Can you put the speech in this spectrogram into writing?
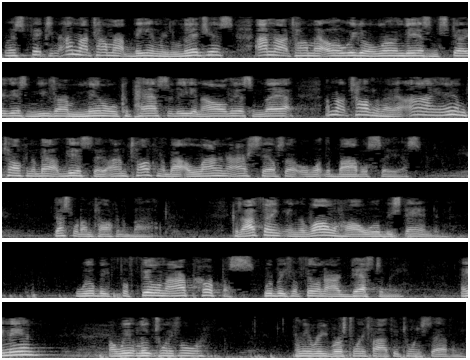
Let's fix it. I'm not talking about being religious. I'm not talking about, oh, we're going to learn this and study this and use our mental capacity and all this and that. I'm not talking about that. I am talking about this, though. I'm talking about aligning ourselves up with what the Bible says. That's what I'm talking about. Because I think in the long haul, we'll be standing. We'll be fulfilling our purpose. We'll be fulfilling our destiny. Amen? Are we at Luke 24? Let me read verse 25 through 27.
